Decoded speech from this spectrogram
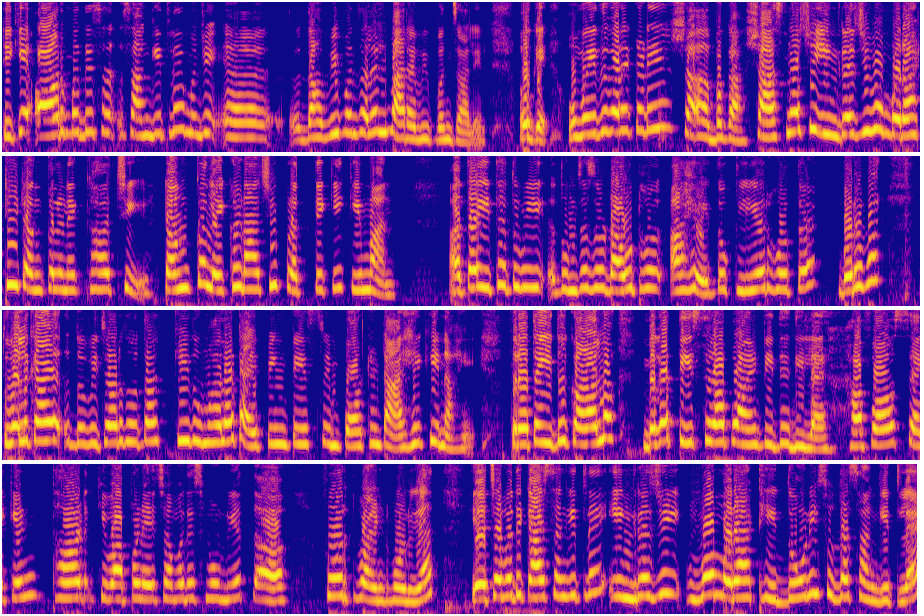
ठीक आहे? ऑरमध्ये सांगितलंय म्हणजे दहावी पण चालेल बारावी पण चालेल. ओके उमेदवाराकडे शा- बघा शासनाची इंग्रजी व मराठी टंकलेखनाची टंकलेखनाची प्रत्येकी किमान आता इथे तुम्ही तुमचा जो डाऊट हो आहे तो क्लिअर होतोय? बरोबर? तुम्हाला काय विचारत होता की तुम्हाला टायपिंग टेस्ट इम्पॉर्टंट आहे की नाही? तर आता इथे कळालं बघा तिसरा पॉईंट इथे दिलाय. हा फर्स्ट सेकंड थर्ड किंवा आपण याच्यामध्येच म्हणूयात फोर्थ पॉईंट म्हणूयात याच्यामध्ये काय सांगितलंय? इंग्रजी व मराठी दोन्ही सुद्धा सांगितलंय.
